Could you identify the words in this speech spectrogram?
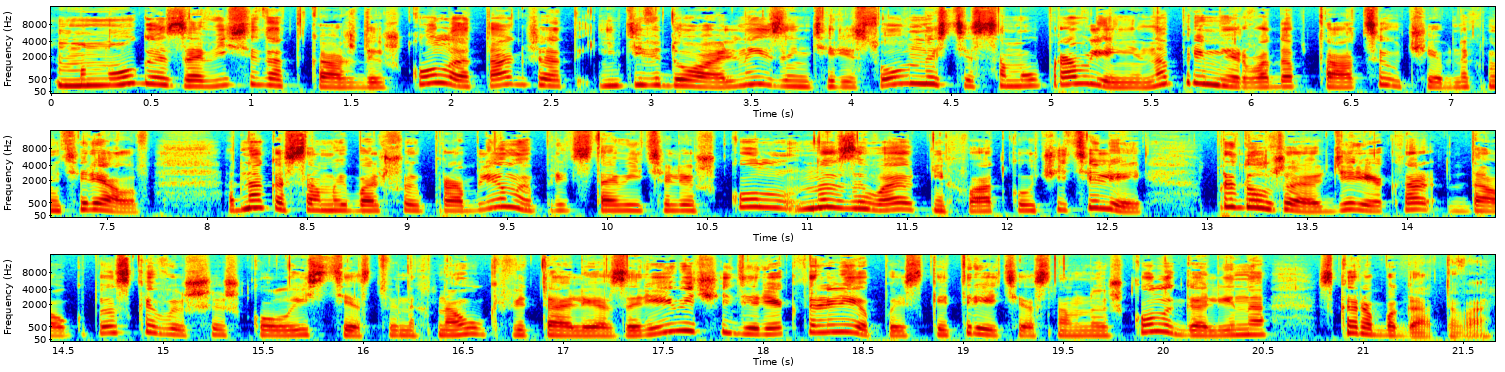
многое зависит от каждой школы, а также от индивидуальной заинтересованности самоуправления, например, в адаптации учебных материалов. Однако самой большой проблемой представители школ называют нехватку учителей. Продолжают директор Даугавпилской высшей школы естественных наук Виталий Азаревич и директор Лепойской третьей основной школы Галина Скоробогатова.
